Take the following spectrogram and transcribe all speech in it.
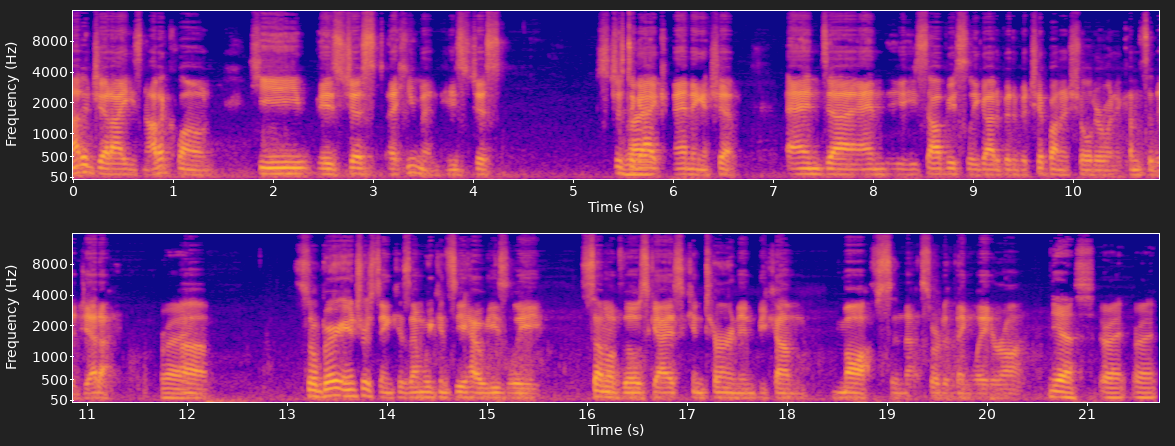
not a Jedi. He's not a clone. He is just a human. He's just it's just a guy commanding a ship, and uh, and he's obviously got a bit of a chip on his shoulder when it comes to the Jedi. Right. Um, so very interesting because then we can see how easily some of those guys can turn and become Moffs and that sort of thing later on. Yes, right, right.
